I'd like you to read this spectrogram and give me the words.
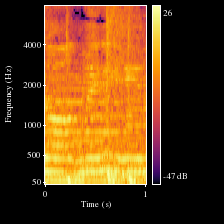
called me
